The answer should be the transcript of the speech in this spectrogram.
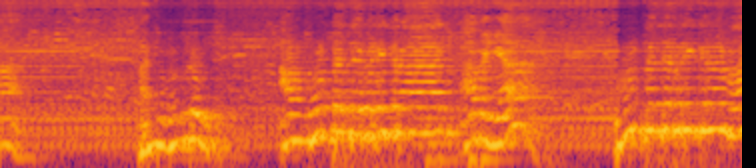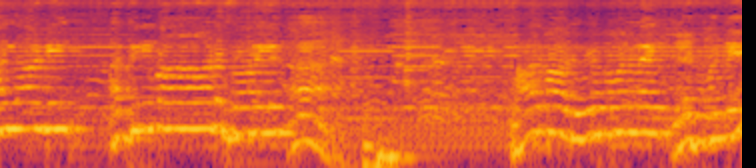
வருகிறார் ஆ, அங்கு உண்டு. அவன் மூட்டத்தை பிரிக்கிறான். ஆமையா மூட்டத்தை பிரிக்கிறான் மாயாண்டி அக்னிமான சுவாமி ஆ, வேகமல்லை வேகமண்ணே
